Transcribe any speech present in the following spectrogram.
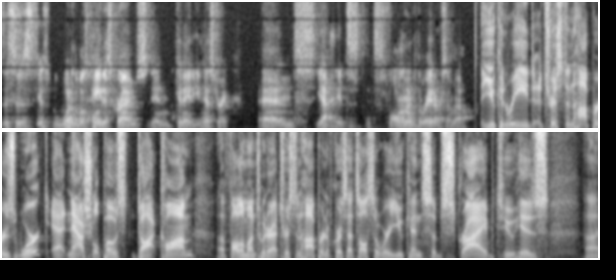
this is just one of the most heinous crimes in Canadian history. and yeah, it's it's fallen under the radar somehow. You can read Tristin Hopper's work at nationalpost.com. Uh, follow him on Twitter at Tristan Hopper, and of course, that's also where you can subscribe to his. Uh,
